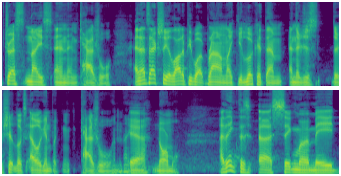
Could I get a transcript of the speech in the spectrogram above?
dress nice and, and casual. And that's actually a lot of people at Brown. Like you look at them and they're just their shit looks elegant but casual and like Yeah. normal. I think this uh, Sigma made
